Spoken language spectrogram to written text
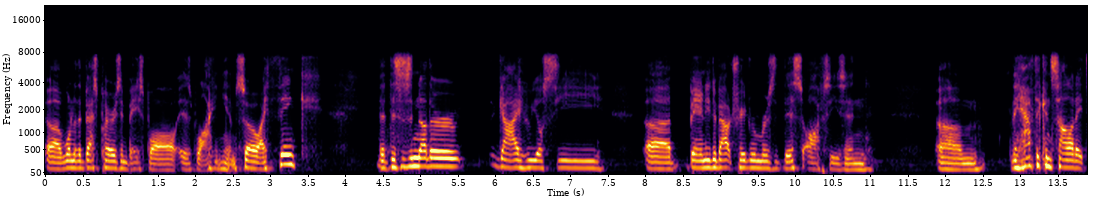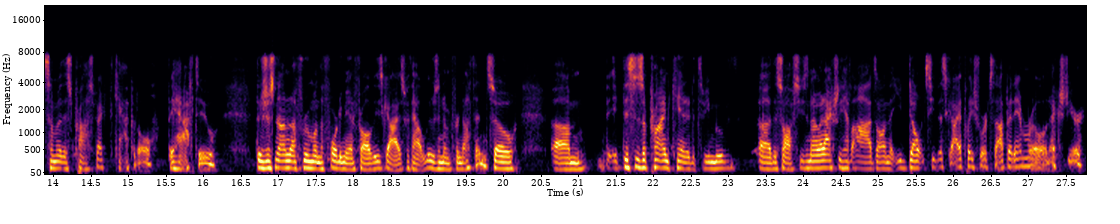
uh, one of the best players in baseball is blocking him. So I think that this is another guy who you'll see uh, bandied about trade rumors this offseason. Um, they have to consolidate some of this prospect capital. They have to. There's just not enough room on the 40 man for all these guys without losing them for nothing. So um, th- this is a prime candidate to be moved uh, this offseason. I would actually have odds on that you don't see this guy play shortstop at Amarillo next year,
